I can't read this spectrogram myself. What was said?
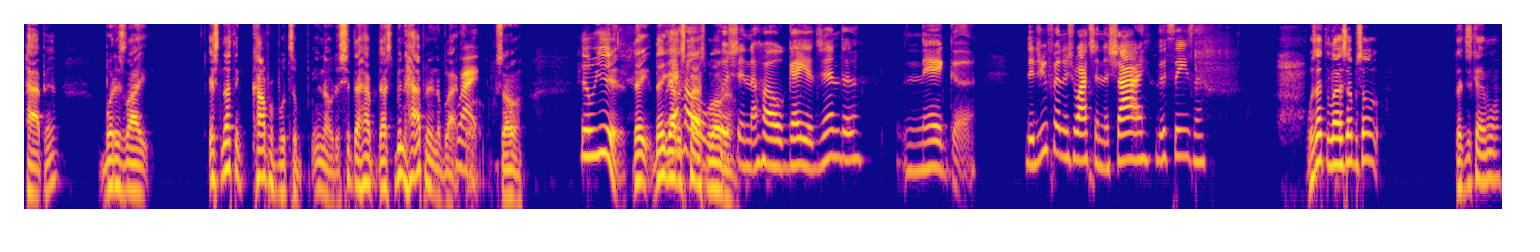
happen, but it's like it's nothing comparable to you know the shit that happened that's been happening to black Right. folk. So hell yeah, they they got that us class below them. pushing the whole gay agenda, nigga. Did you finish watching The Chi this season? Was that the last episode that just came on?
